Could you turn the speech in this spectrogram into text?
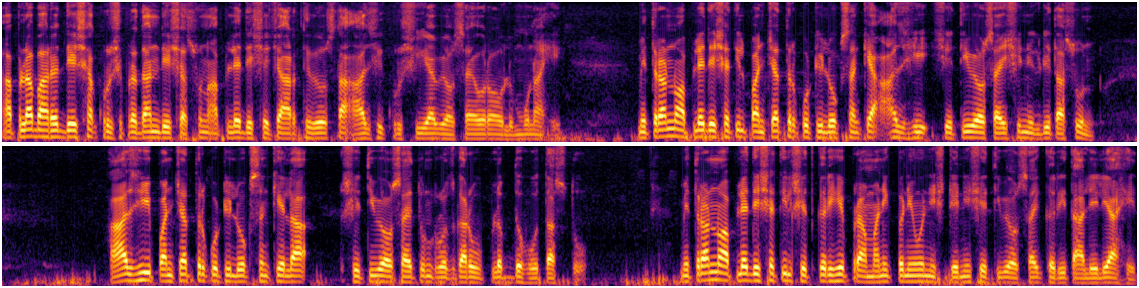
आपला भारत देश हा कृषीप्रधान देश असून आपल्या देशाची अर्थव्यवस्था आज ही कृषी या व्यवसायावर अवलंबून आहे. मित्रांनो आपल्या देशातील पंच्याहत्तर कोटी लोकसंख्या आज ही शेती व्यवसायाशी निगडीत असून आज ही पंच्याहत्तर कोटी लोकसंख्येला शेती व्यवसायातून रोजगार उपलब्ध होत असतो. मित्रांनो आपल्या देशातील शेतकरी हे प्रामाणिकपणे व निष्ठेने शेती व्यवसाय करीत आलेले आहेत.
